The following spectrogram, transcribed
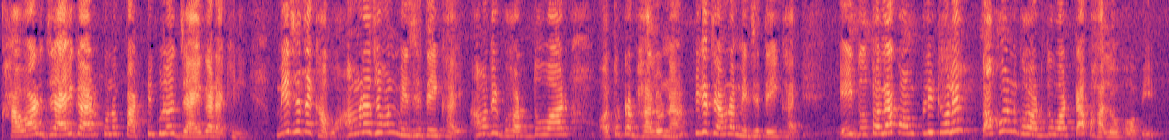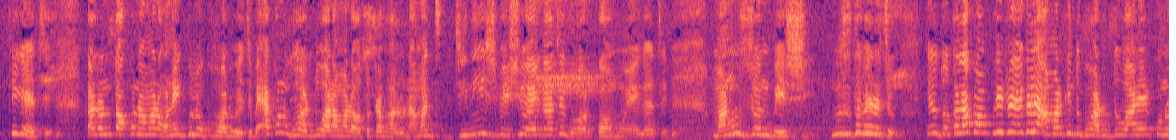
খাওয়ার জায়গার কোনো পার্টিকুলার জায়গা রাখিনি। মেঝেতে খাব। আমরা যেমন মেঝেতেই খাই। আমাদের ঘর দোয়ার অতটা ভালো না। ঠিক আছে, আমরা মেঝেতেই খাই। এই দোতলা কমপ্লিট হলে তখন ঘর দুয়ারটা ভালো হবে, ঠিক আছে? কারণ তখন আমার অনেকগুলো ঘর হয়ে যাবে। এখন ঘর দুয়ার আমার অতটা ভালো না। আমার জিনিস বেশি হয়ে গেছে, ঘর কম হয়ে গেছে। মানুষজন বেশি, বুঝতে পেরেছ? কিন্তু দোতলা কমপ্লিট হয়ে গেলে আমার কিন্তু ঘর দুয়ারের কোনো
